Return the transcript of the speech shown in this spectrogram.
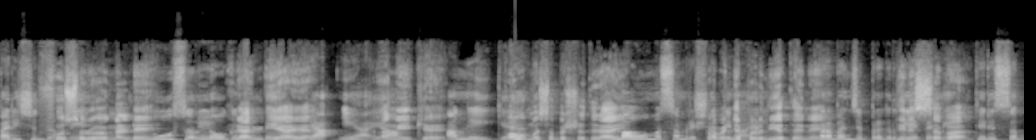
പരിശുദ്ധ ഭൂസ്വർലോകങ്ങളുടെ രാജ്ഞിയായ അങ്ങേക്ക് അങ്ങേക്ക് ഭൗമ സംരക്ഷണത്തിനായി ഭൗമ പ്രപഞ്ച സംരക്ഷണത്തിനായി പ്രകൃതിയെ തന്നെ പ്രപഞ്ച പ്രകൃതിയെ തന്നെ തിരുസഭ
